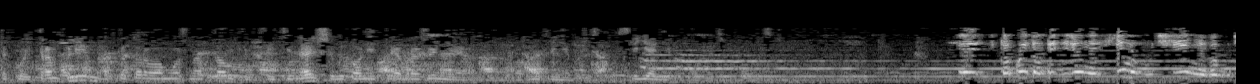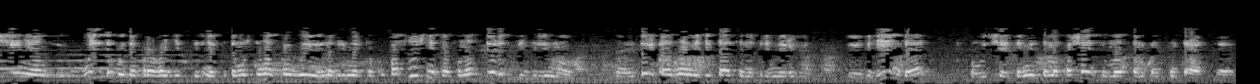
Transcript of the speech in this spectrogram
такой трамплин, от которого можно отталкиваться, идти дальше, выполнять преображение во внутреннее божество, слияние выполнять полностью. То есть какой-то определенной схемы обучения, в обучении будет какой-то проводиться или нет? Потому что у нас, как бы, например, как у послушников, у нас все распределено. Э, только одна медитация, например, в день, да, получается, вместо Махашанти у нас там концентрация.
